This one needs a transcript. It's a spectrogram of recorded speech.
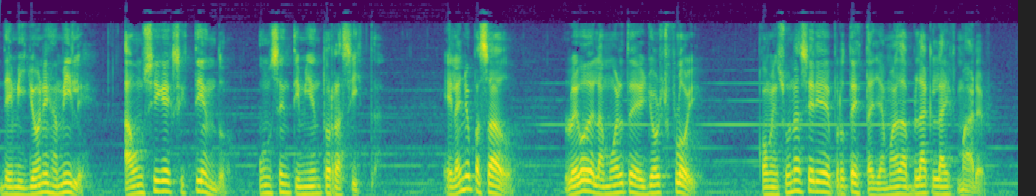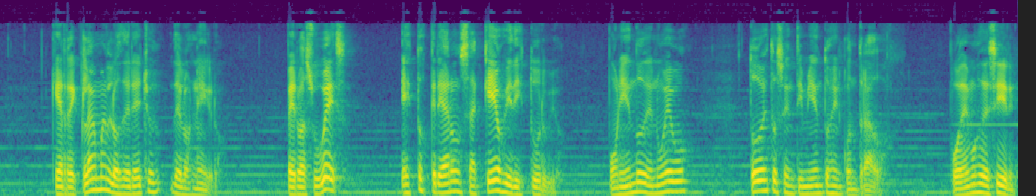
de millones a miles, aún sigue existiendo un sentimiento racista. El año pasado, luego de la muerte de George Floyd, comenzó una serie de protestas llamada Black Lives Matter, que reclaman los derechos de los negros. Pero a su vez, estos crearon saqueos y disturbios, poniendo de nuevo todos estos sentimientos encontrados. Podemos decir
